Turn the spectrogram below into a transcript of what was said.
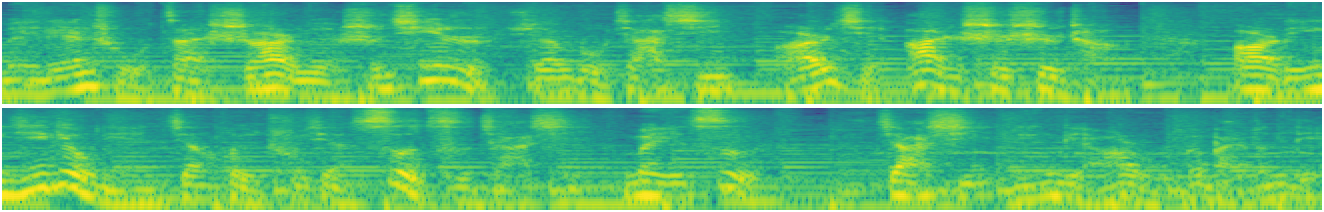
美联储在十二月十七日宣布加息，而且暗示市场，二零一六年将会出现四次加息，每次。加息零点二五个百分点，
